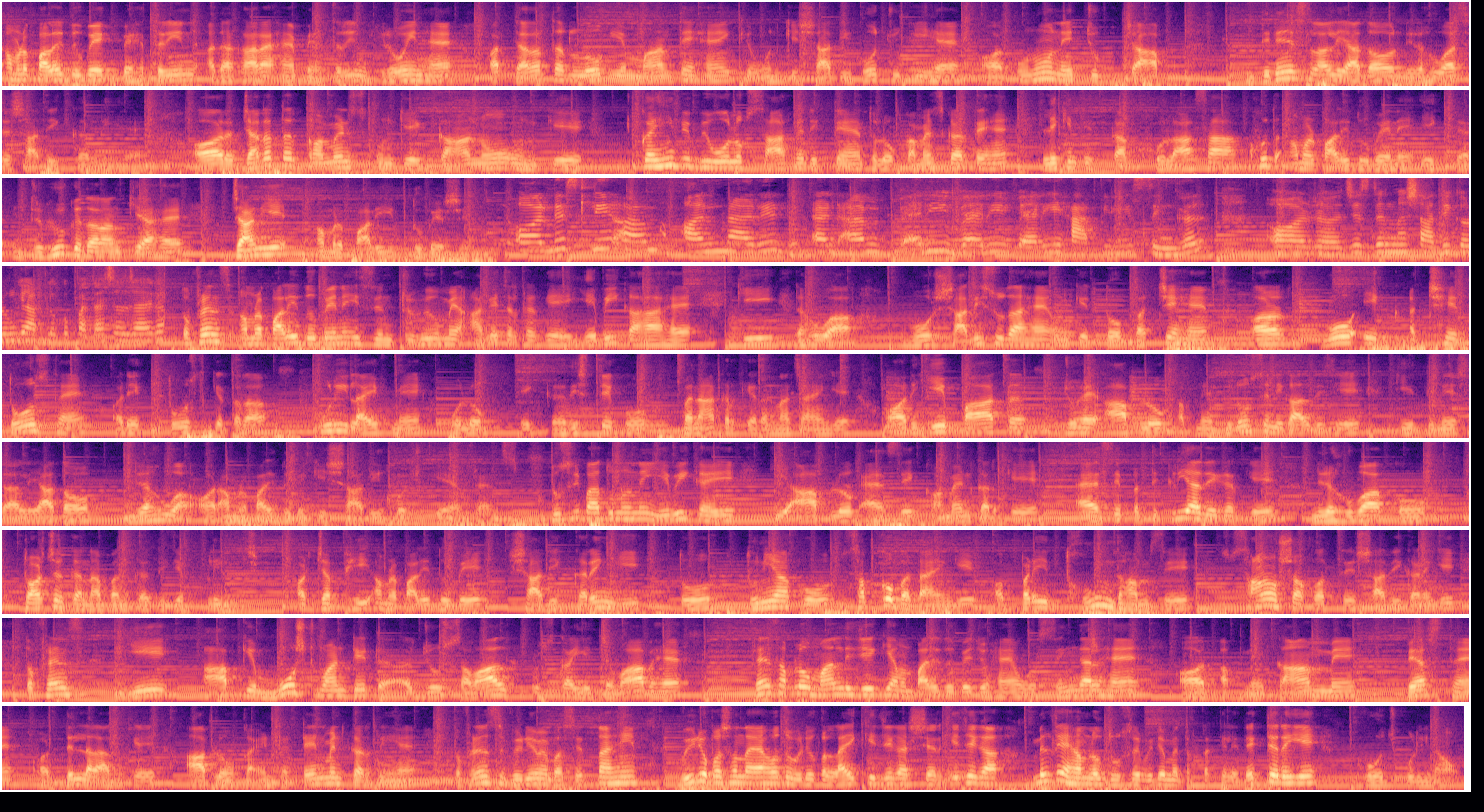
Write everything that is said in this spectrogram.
अम्रपाली दुबे एक बेहतरीन अदाकारा हैं, बेहतरीन हीरोइन हैं और ज़्यादातर लोग ये मानते हैं कि उनकी शादी हो चुकी है और उन्होंने चुपचाप दिनेश लाल यादव निरहुआ से शादी कर ली है। और ज़्यादातर कमेंट्स उनके गानों, उनके कहीं पे भी वो लोग साथ में दिखते हैं तो लोग कमेंट्स करते हैं लेकिन इसका खुलासा खुद अमरपाली दुबे ने एक इंटरव्यू के दौरान किया है। जानिए अमरपाली दुबे से। Honestly, I'm unmarried and I'm very, very, very happily single. और जिस दिन मैं शादी करूँगी आप लोग को पता चल जाएगा। तो फ्रेंड्स अमरपाली दुबे ने इस इंटरव्यू में आगे चल करके ये भी कहा है कि रहुआ वो शादीशुदा हैं, उनके दो बच्चे हैं और वो एक अच्छे दोस्त हैं और एक दोस्त की तरह पूरी लाइफ में वो लोग एक रिश्ते को बना करके रहना चाहेंगे। और ये बात जो है आप लोग अपने दिलों से निकाल दीजिए कि दिनेश लाल यादव निरहुआ और अम्रपाली दुबे की शादी हो चुकी है फ्रेंड्स दूसरी बात उन्होंने ये भी कही कि आप लोग ऐसे कमेंट करके, ऐसे प्रतिक्रिया दे करके निरहुआ को टॉर्चर करना बंद कर दीजिए प्लीज़ और जब भी अम्रपाली दुबे शादी करेंगी तो दुनिया को सबको बताएँगे और बड़े धूमधाम से शानो शौकत से शादी करेंगे। तो फ्रेंड्स, ये आपके मोस्ट वांटेड जो सवाल, उसका ये जवाब है। फ्रेंड्स, आप लोग मान लीजिए कि अम्रपाली दुबे जो हैं, वो सिंगल हैं और अपने काम में व्यस्त हैं और दिल लगा करके आप लोगों का एंटरटेनमेंट करती हैं। तो फ्रेंड्स वीडियो में बस इतना ही। वीडियो पसंद आया हो तो वीडियो को लाइक कीजिएगा शेयर कीजिएगा। मिलते हैं हम लोग दूसरे वीडियो में, तब तक के लिए देखते रहिए। भोजपुरी नाव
